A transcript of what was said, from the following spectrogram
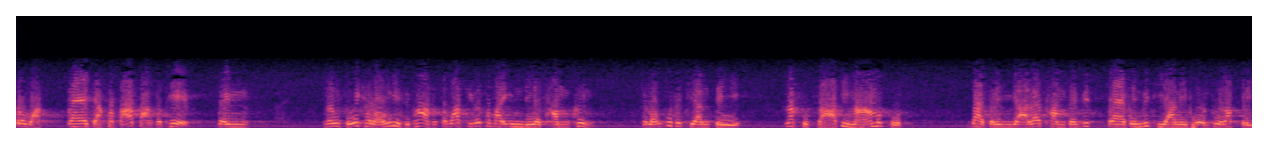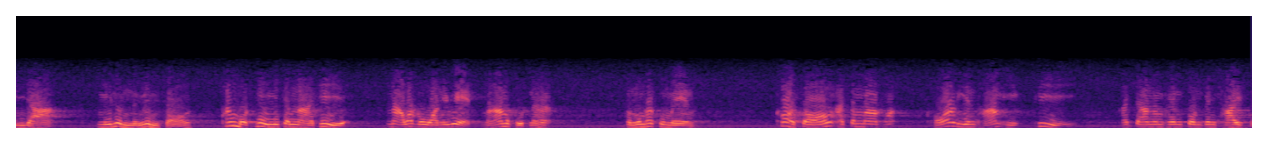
ประวัติ แปลจากภาษาต่างประเทศ เป็นหนังสือฉลอง 25 ศตวรรษที่รัฐบาลอินเดียทำขึ้น ฉลองพุทธเคียนตีนักศึกษาที่มหามกุฏได้ปริญญาและทำเป็นวิแปลเป็นวิทยานิพนธ์เพื่อรับปริญญา มีเล่มหนึ่งเล่มสองทั้งหมดนี่มีจำหน่ายที่หน้าวัดบวรนิเวศมหามกุฏนะฮะถนนพระสุเมน ข้อสองอาตมาขอเรียนถามอีกที่ อาจารย์นำเพนตนเป็นชายโส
